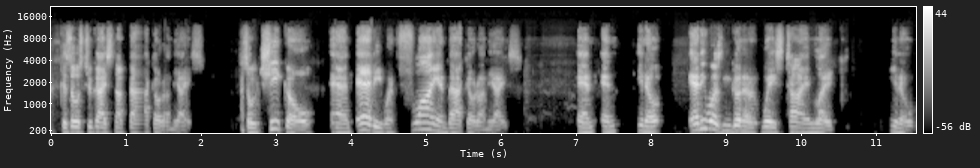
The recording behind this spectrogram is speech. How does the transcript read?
because those two guys snuck back out on the ice. So Chico and Eddie went flying back out on the ice. And and you know, Eddie wasn't gonna waste time like, you know,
